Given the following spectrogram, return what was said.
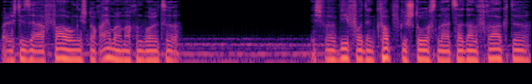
weil ich diese Erfahrung nicht noch einmal machen wollte. Ich war wie vor den Kopf gestoßen, als er dann fragte,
